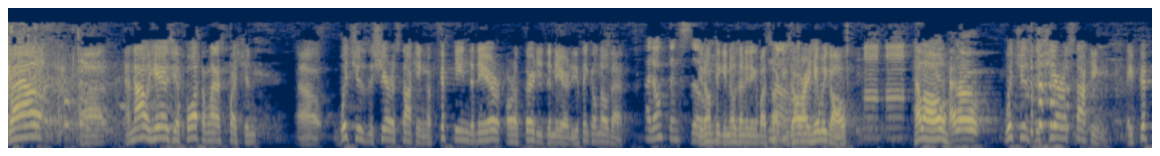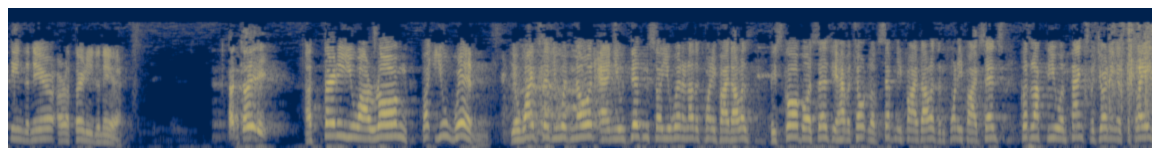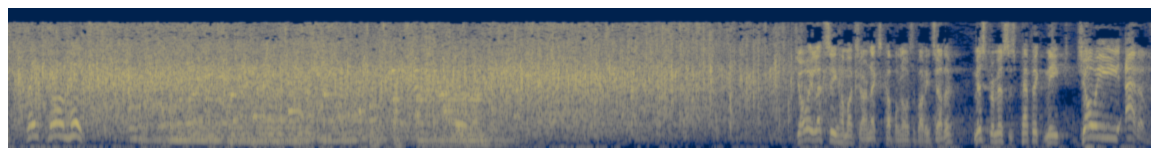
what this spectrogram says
well, uh, and now here's your fourth and last question. Uh, which is the sheerer stocking, a 15 denier or a 30 denier? Do you think he'll know that? I don't think so. You don't think he knows anything about stockings? No. All right, here we go. Hello. Hello. Which is the sheerer stocking, a 15 denier or a 30 denier? A thirty. A 30, you are wrong, but you win. Your wife said you wouldn't know it, and you didn't, so you win another $25. The scoreboard says you have a total of $75.25. Good luck to you, and thanks for joining us to play Rate Your Mate. Joey, let's see how much our next couple knows about each other. Mr. and Mrs. Peppick meet Joey Adams.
